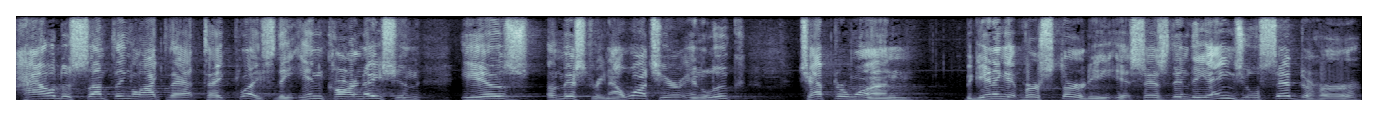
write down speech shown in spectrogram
How does something like that take place? The incarnation is a mystery. Now, watch here in Luke chapter 1, beginning at verse 30, it says, Then the angel said to her,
